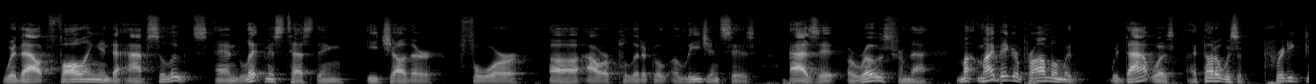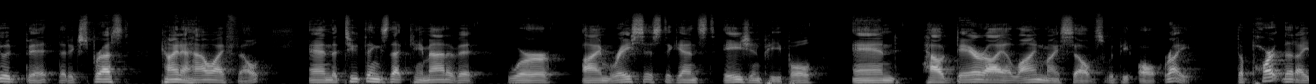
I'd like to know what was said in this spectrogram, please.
without falling into absolutes and litmus testing each other for uh, our political allegiances as it arose from that. My, my bigger problem with, with that was I thought it was a pretty good bit that expressed kind of how I felt. And the two things that came out of it were I'm racist against Asian people and how dare I align myself with the alt right. The part that I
